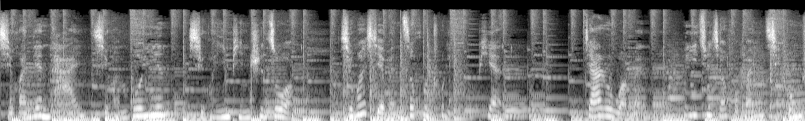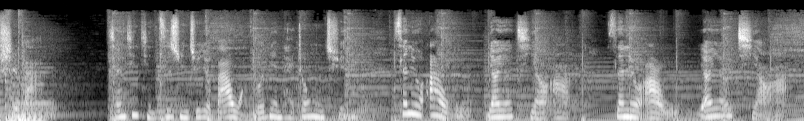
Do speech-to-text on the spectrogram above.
喜欢电台，喜欢播音，喜欢音频制作，喜欢写文字或处理图片，加入我们，和一群小伙伴一起共事吧。详情请咨询九九八网络电台招募群：三六二五幺幺七幺二，三六二五幺幺七幺二。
